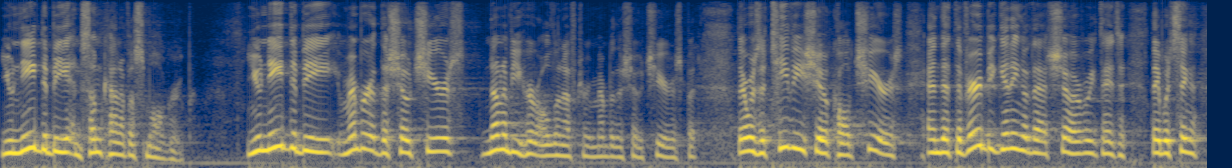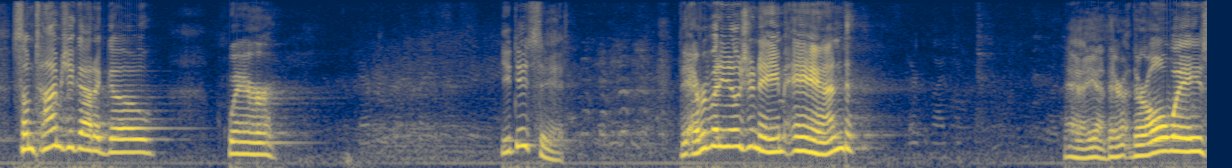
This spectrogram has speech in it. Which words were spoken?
You need to be in some kind of a small group. You need to be, remember the show Cheers? None of you here are old enough to remember the show Cheers, but there was a TV show called Cheers, and at the very beginning of that show, every day they would sing, Sometimes you got to go where you do see it. Everybody knows your name, and yeah, yeah, they're, they're always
